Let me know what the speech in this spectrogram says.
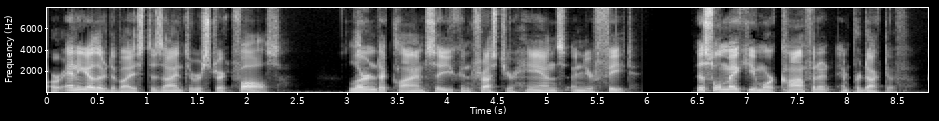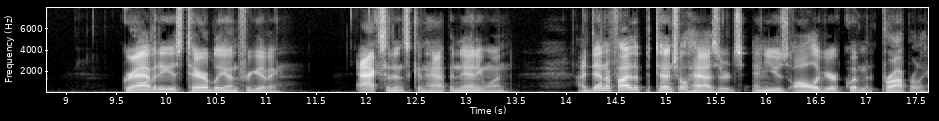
or any other device designed to restrict falls. Learn to climb so you can trust your hands and your feet. This will make you more confident and productive. Gravity is terribly unforgiving. Accidents can happen to anyone, Identify the potential hazards and use all of your equipment properly.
